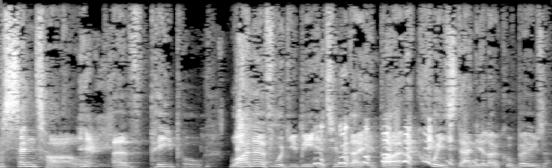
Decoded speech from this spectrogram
Percentile of people. Why on earth would you be intimidated by a quiz down your local boozer?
